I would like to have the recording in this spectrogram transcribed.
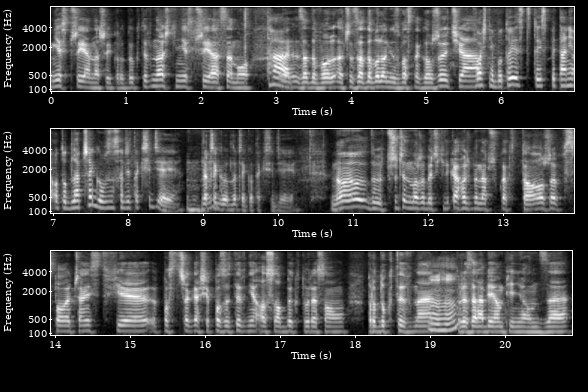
nie sprzyja naszej produktywności, nie sprzyja samo tak. E, zadowol znaczy zadowoleniu z własnego życia. Właśnie, bo to jest, to jest pytanie o to, dlaczego w zasadzie tak się dzieje. Mhm. Dlaczego, dlaczego tak się dzieje? No, przyczyn może być kilka, choćby na przykład to, że w społeczeństwie postrzega się pozytywnie osoby, które są produktywne, mhm. które zarabiają pieniądze,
